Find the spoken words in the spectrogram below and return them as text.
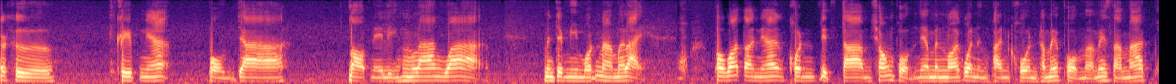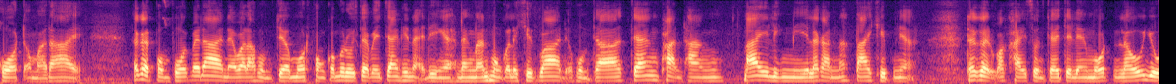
ก็คือคลิปเนี้ยผมจะตอบในลิงก์ข้างล่างว่า มันจะมีมดมาเมื่อไหร่ เพราะว่าตอนนี้คนติดตามช่องผมเนี่ยมันน้อยกว่า 1,000 คนทำให้ผมไม่สามารถโพสต์ออกมาได้ ถ้าเกิดผมโพสต์ไม่ได้ในยเวลาผมเจอมดผมก็ไม่รู้จะไปแจ้งที่ไหนดีไงดังนั้นผมก็เลยคิดว่าเดี๋ยวผมจะแจ้งผ่านทางใต้ลิงก์นี้แล้วกันนะใต้คลิปเนี่ยถ้าเกิดว่าใครสนใจจะเลี้ยงมด แล้วอยู่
